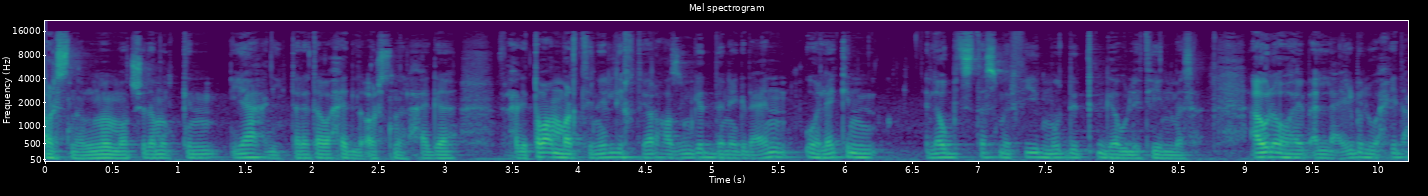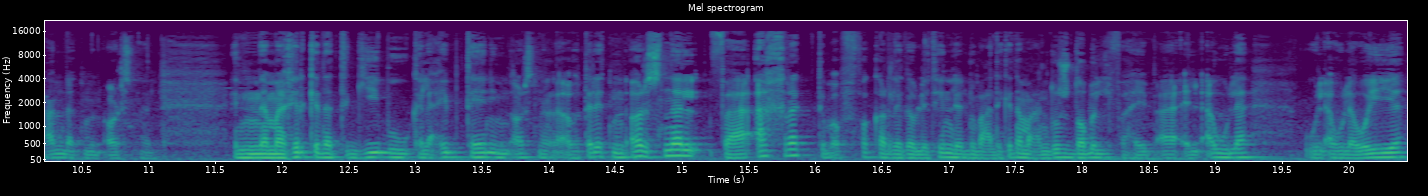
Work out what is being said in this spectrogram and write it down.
أرسنال. الماتش ده ممكن يعني 3 1 لأرسنال حاجة في الحاجة طبعا مارتينيلي اختيار عظيم جدا يا جدعان ولكن لو بتستثمر فيه لمدة جولتين مثلا أو لو هيبقى اللعيب الوحيد عندك من أرسنال. إنما غير كده تجيبه كلاعب تاني من أرسنال أو تالت من أرسنال فآخرك تبقى بتفكر لجولتين لأنه بعد كده ما عندوش double فهيبقى الأولى والأولوية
